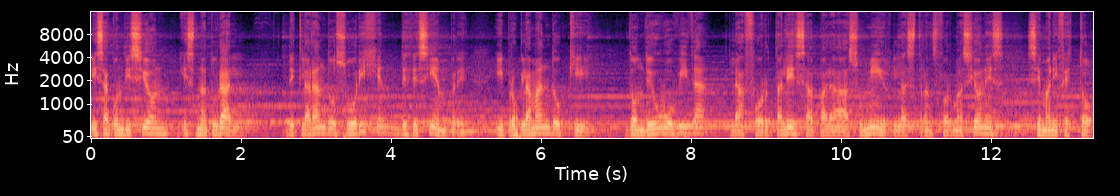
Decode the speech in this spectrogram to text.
Esa condición es natural, declarando su origen desde siempre y proclamando que, donde hubo vida, la fortaleza para asumir las transformaciones se manifestó.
